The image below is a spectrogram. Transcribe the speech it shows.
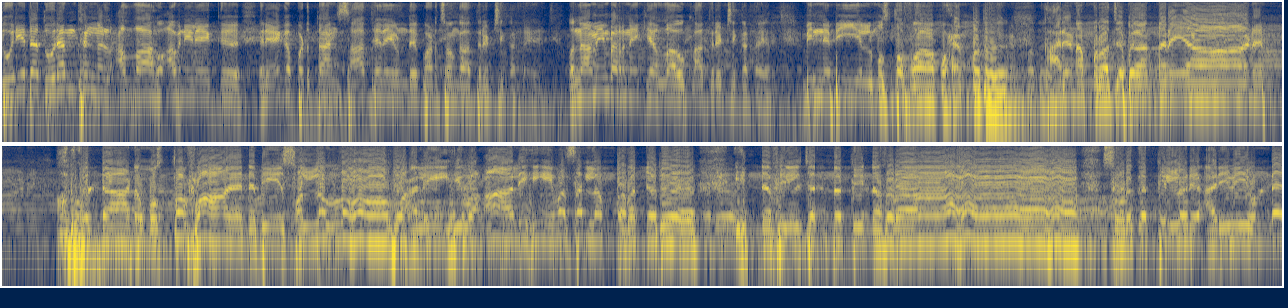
ദുരിത ദുരന്തങ്ങൾ അള്ളാഹു അവനിലേക്ക് രേഖപ്പെടുത്താൻ സാധ്യതയുണ്ട്. പടച്ചോൻ കാത്തുരക്ഷിക്കട്ടെ. ഒന്നാമയും പറഞ്ഞേക്ക്. അള്ളാഹു കാത്തുരക്ഷിക്കട്ടെ. ബിൻ നബിയിൽ മുസ്തഫ മുഹമ്മദ്. കാരണം റജബ് അങ്ങനെയാണ്. അതുകൊണ്ടാണ് മുസ്തഫ നബി സല്ലല്ലാഹു അലൈഹി വആലിഹി വസല്ലം പറഞ്ഞത് ഇന്ന ഫിൽ ജന്നത്തി നഹറാ. സ്വർഗത്തിൽ ഒരു അരുവിയുണ്ട്.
